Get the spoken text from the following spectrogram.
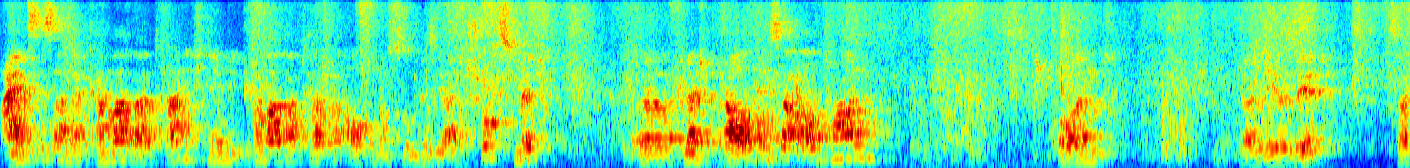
Eins ist an der Kamera dran. Ich nehme die Kameratasche auch noch so ein bisschen als Schutz mit. Äh, vielleicht brauche ich sie auch mal. Und ja, wie ihr seht, zack,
